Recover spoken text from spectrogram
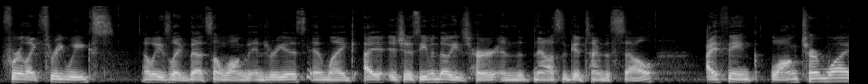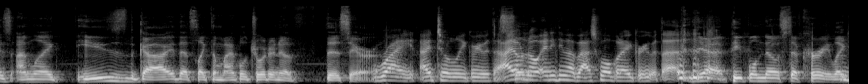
for like three weeks. At least, like, that's how long the injury is. And, like, I, it's just, even though he's hurt and now it's a good time to sell, I think long term wise, I'm like, he's the guy that's like the Michael Jordan of this era. Right. I totally agree with that. I don't know anything about basketball, but I agree with that. yeah, people know Steph Curry. Like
